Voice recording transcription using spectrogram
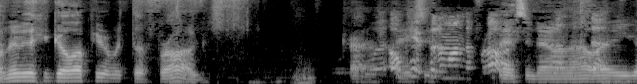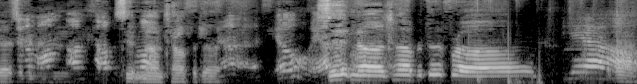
Uh, maybe they could go up here with the frog. Kind of okay, facing, put them on the frog. facing down Put 'em that on way. You guys Sit are them on, on top of the sitting on top of the- Oh, sitting on top of the frog. Yeah.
